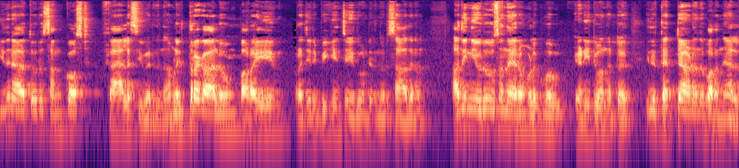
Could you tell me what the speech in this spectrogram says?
ഇതിനകത്തൊരു സങ്കോസ്റ്റ് ഫാലസി വരുന്നത് നമ്മൾ ഇത്ര കാലവും പറയുകയും പ്രചരിപ്പിക്കുകയും ചെയ്തുകൊണ്ടിരുന്ന ഒരു സാധനം അതിനി ഒരു ദിവസം നേരം വിളിക്കുമ്പോൾ എണീറ്റ് വന്നിട്ട് ഇത് തെറ്റാണെന്ന് പറഞ്ഞാൽ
